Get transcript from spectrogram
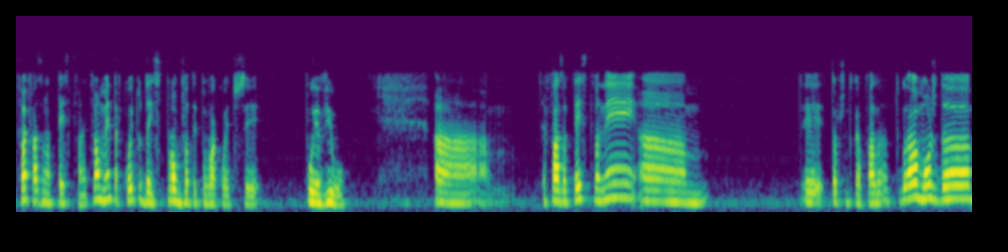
Това е фаза на тестване. Това е момента, в който да изпробвате това, което се е появило. А, фаза тестване а, е точно така фаза. Тогава може да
